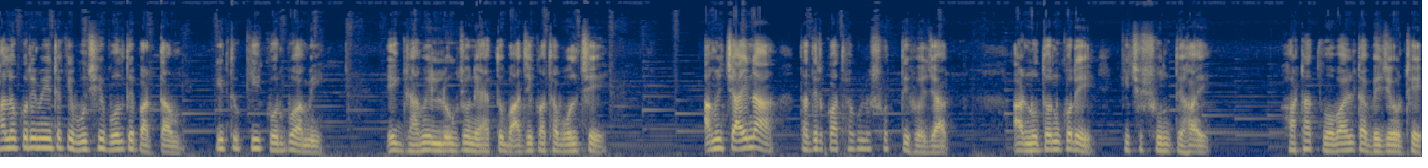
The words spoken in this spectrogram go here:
ভালো করে মেয়েটাকে বুঝিয়ে বলতে পারতাম, কিন্তু কি করব আমি? এই গ্রামের লোকজন এত বাজে কথা বলছে। আমি চাই না তাদের কথাগুলো সত্যি হয়ে যাক, আর নতুন করে কিছু শুনতে হয়। হঠাৎ মোবাইলটা বেজে ওঠে।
